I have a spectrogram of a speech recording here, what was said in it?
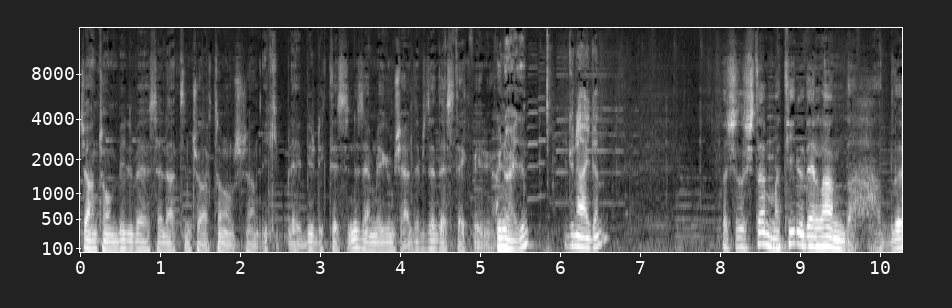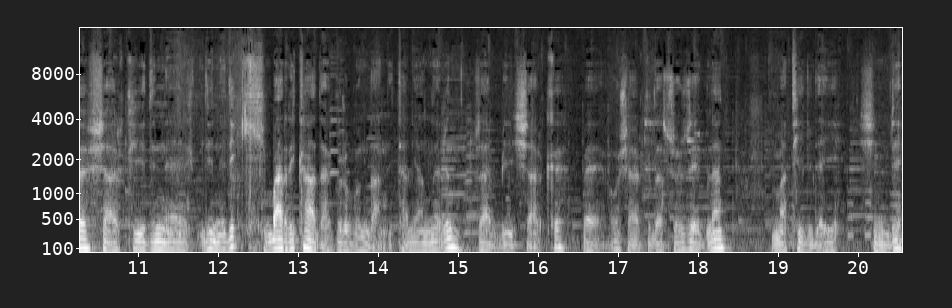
Can Tombil ve Selahattin Çolak'tan oluşan ekiple birliktesiniz. Emre Gümşer de bize destek veriyor. Günaydın. Günaydın. Açılışta Matilde Landa adlı şarkıyı dinle, dinledik. Barricada grubundan İtalyanların güzel bir şarkı ve o şarkıda söz edilen Matilde'yi şimdi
